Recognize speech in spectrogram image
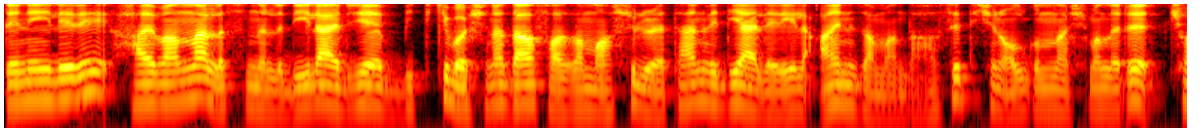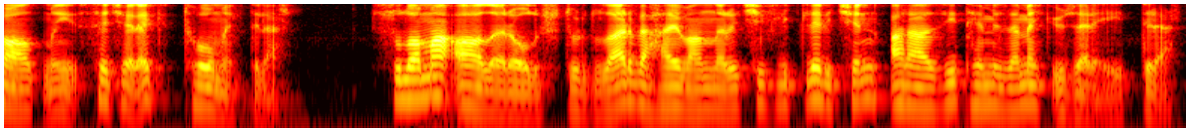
Deneyleri hayvanlarla sınırlı değil ayrıca bitki başına daha fazla mahsul üreten ve diğerleriyle aynı zamanda haset için olgunlaşmaları çoğaltmayı seçerek tohum ektiler. Sulama ağları oluşturdular ve hayvanları çiftlikler için araziyi temizlemek üzere eğittiler.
